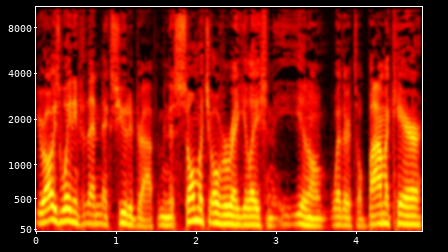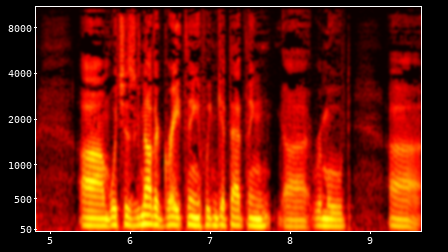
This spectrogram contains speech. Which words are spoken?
you're always waiting for that next shoe to drop. I mean, there's so much overregulation. You know, whether it's Obamacare, um, which is another great thing if we can get that thing uh, removed. Uh,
